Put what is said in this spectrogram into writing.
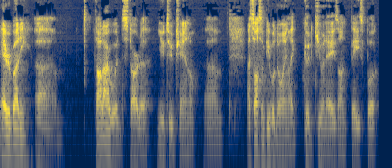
Hey everybody, um, thought I would start a YouTube channel. Um, I saw some people doing like good Q and A's on Facebook,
